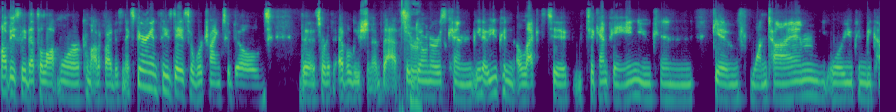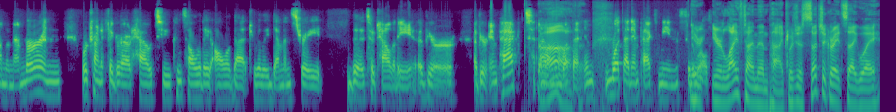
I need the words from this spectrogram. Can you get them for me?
obviously that's a lot more commodified as an experience these days. So we're trying to build the sort of evolution of that. So sure. donors can, you know, you can elect to to campaign, you can give one time, or you can become a member. And we're trying to figure out how to consolidate all of that to really demonstrate the totality of your of your impact, um, ah. what that in, what that impact means to your, the world. Your lifetime impact, which is such a great segue.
